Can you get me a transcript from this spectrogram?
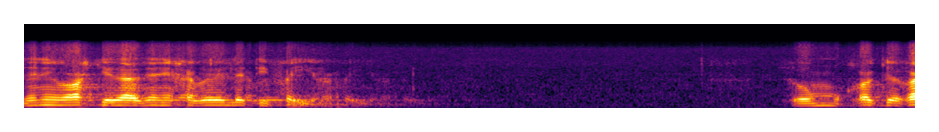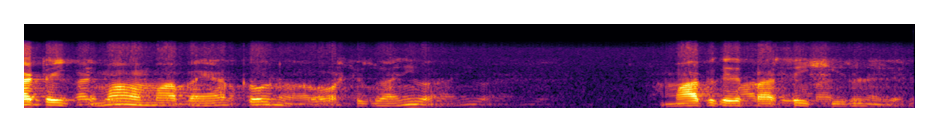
ځنې وخت کې دا ځنې خبره لطیفه یې یو موقع کې غټه اجتماع ما بیان کو نو وخت ځواني و ما په کې پاسې شیرونه ویل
